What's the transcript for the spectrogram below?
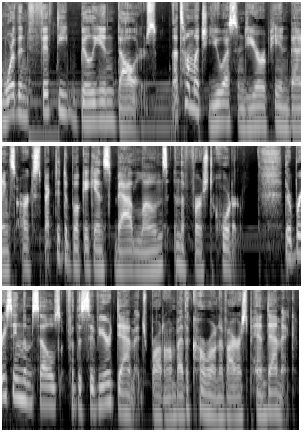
More than $50 billion. That's how much US and European banks are expected to book against bad loans in the first quarter. They're bracing themselves for the severe damage brought on by the coronavirus pandemic.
